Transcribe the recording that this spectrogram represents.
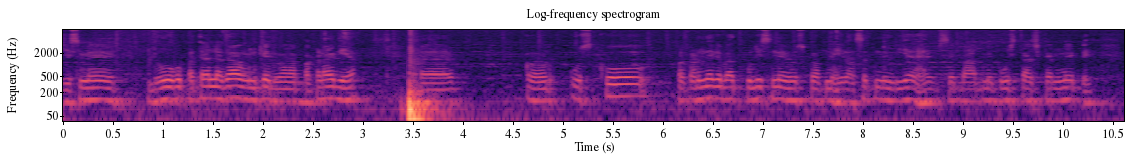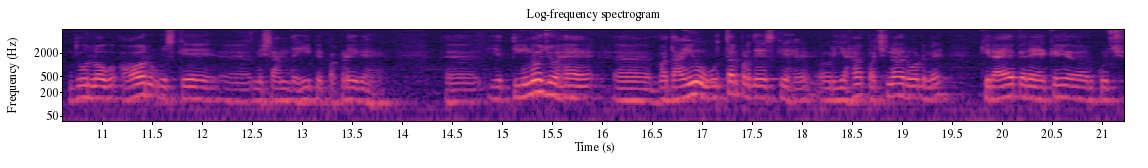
जिसमें लोगों को पता लगा, उनके द्वारा पकड़ा गया। और उसको पकड़ने के बाद पुलिस ने उसको अपने हिरासत में लिया है, उससे बाद में पूछताछ करने पे दो लोग और उसके निशानदेही पे पकड़े गए हैं। ये तीनों जो हैं बदायूं, उत्तर प्रदेश के हैं और यहाँ पचना रोड में किराए पे रह के और कुछ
